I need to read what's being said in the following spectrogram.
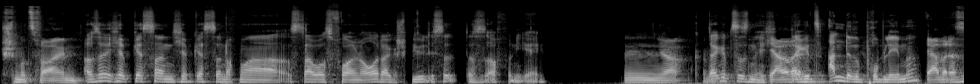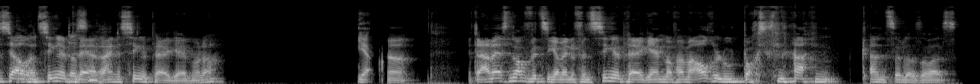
Schmutzverein. Also ich habe gestern, ich habe gestern noch mal Star Wars Fallen Order gespielt. Ist das, das ist auch von EA. Mm, ja. Da gibt es es nicht. Ja, da gibt es andere Probleme. Ja, aber das ist ja auch ein Singleplayer, reines Singleplayer-Game, oder? Ja. ja. Da wäre es noch witziger, wenn du für ein Singleplayer-Game auf einmal auch Lootboxen haben kannst oder sowas.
